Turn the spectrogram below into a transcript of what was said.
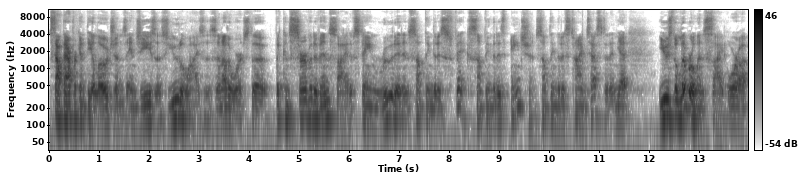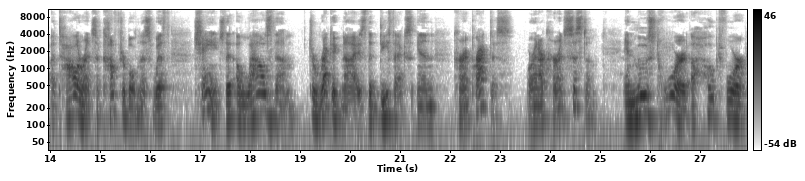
South African theologians and Jesus utilizes, in other words, the, the conservative insight of staying rooted in something that is fixed, something that is ancient, something that is time tested, and yet use the liberal insight or a, a tolerance, a comfortableness with change that allows them to recognize the defects in current practice or in our current system and moves toward a hoped for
